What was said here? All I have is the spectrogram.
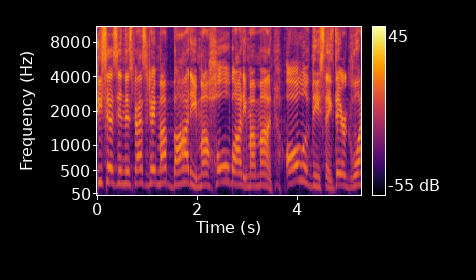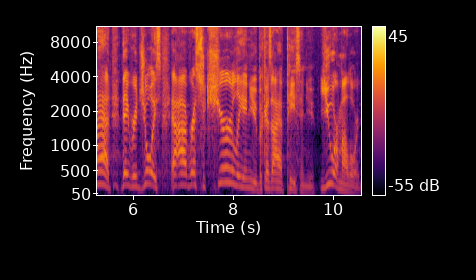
He says in this passage, hey, my body, my whole body, my mind, all of these things, they are glad, they rejoice. I rest securely in you because I have peace in you. You are my Lord.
